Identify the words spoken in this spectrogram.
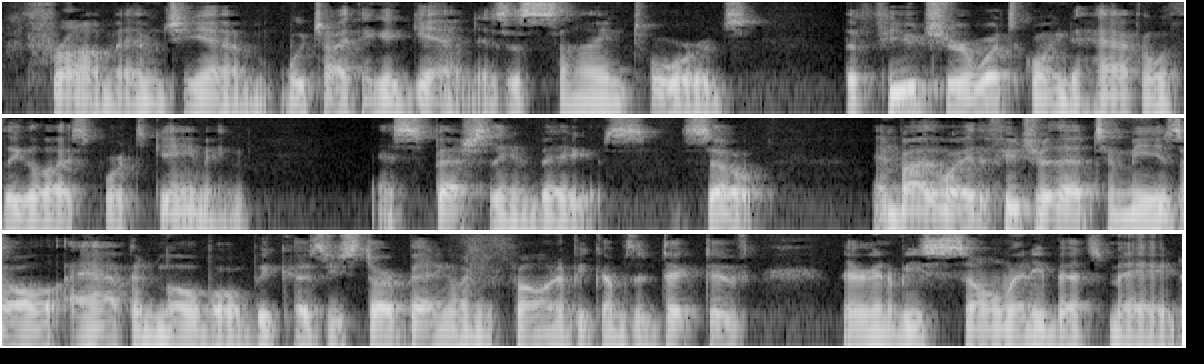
from MGM, which I think, again, is a sign towards the future, what's going to happen with legalized sports gaming, especially in Vegas. So, and by the way, the future of that to me is all app and mobile because you start betting on your phone, it becomes addictive. There are going to be so many bets made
